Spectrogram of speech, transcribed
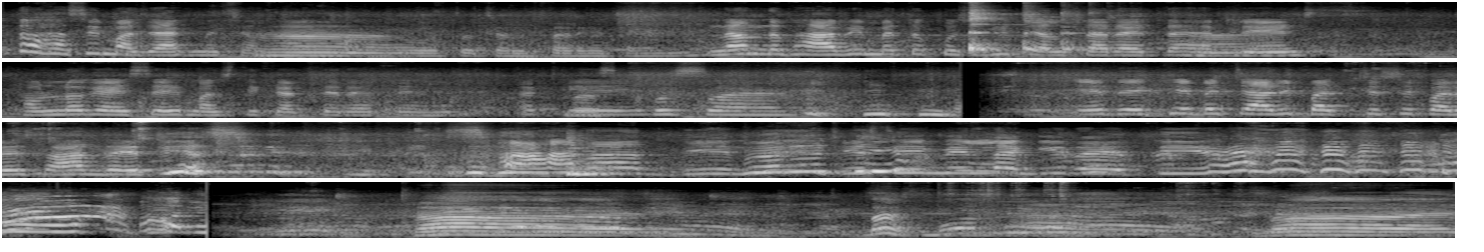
तो हँसी मज़ाक में चल हाँ। वो तो चलता रहता है। नंद भाभी में तो कुछ भी चलता रहता है फ्रेंड्स हम लोग ऐसे ही मस्ती करते रहते हैं। बस खुश है। ये देखिए बेचारी बच्चे से परेशान रहती है। सारा दिन इसी में लगी रहती है? बस। बाय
